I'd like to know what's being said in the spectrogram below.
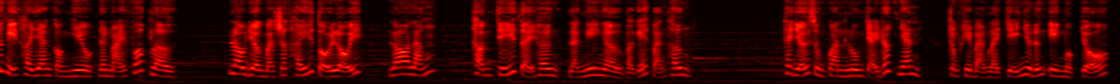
cứ nghĩ thời gian còn nhiều nên mãi phớt lờ. Lâu dần bạn sẽ thấy tội lỗi, lo lắng, thậm chí tệ hơn là nghi ngờ và ghét bản thân. Thế giới xung quanh luôn chạy rất nhanh, trong khi bạn lại chỉ như đứng yên một chỗ.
